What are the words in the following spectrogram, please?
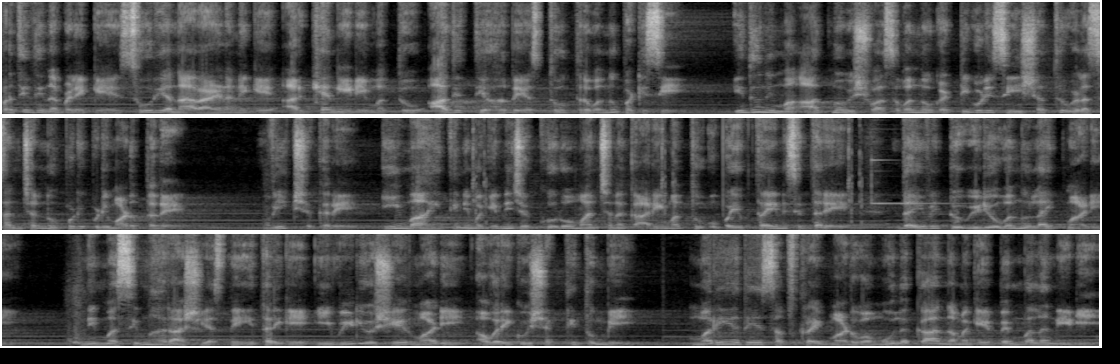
ಪ್ರತಿದಿನ ಬೆಳಗ್ಗೆ ಸೂರ್ಯನಾರಾಯಣನಿಗೆ ಅರ್ಘ್ಯ ನೀಡಿ ಮತ್ತು ಆದಿತ್ಯ ಹೃದಯ ಸ್ತೋತ್ರವನ್ನು ಪಠಿಸಿ. ಇದು ನಿಮ್ಮ ಆತ್ಮವಿಶ್ವಾಸವನ್ನು ಗಟ್ಟಿಗೊಳಿಸಿ ಶತ್ರುಗಳ ಸಂಚನ್ನು ಪುಡಿಪುಡಿ ಮಾಡುತ್ತದೆ. ವೀಕ್ಷಕರೇ, ಈ ಮಾಹಿತಿ ನಿಮಗೆ ನಿಜಕ್ಕೂ ರೋಮಾಂಚನಕಾರಿ ಮತ್ತು ಉಪಯುಕ್ತ ಎನಿಸಿದ್ದರೆ ದಯವಿಟ್ಟು ವಿಡಿಯೋವನ್ನು ಲೈಕ್ ಮಾಡಿ. ನಿಮ್ಮ ಸಿಂಹ ರಾಶಿಯ ಸ್ನೇಹಿತರಿಗೆ ಈ ವಿಡಿಯೋ ಶೇರ್ ಮಾಡಿ ಅವರಿಗೂ ಶಕ್ತಿ ತುಂಬಿ. ಮರೆಯದೆ ಸಬ್ಸ್ಕ್ರೈಬ್ ಮಾಡುವ ಮೂಲಕ ನಮಗೆ ಬೆಂಬಲ ನೀಡಿ.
